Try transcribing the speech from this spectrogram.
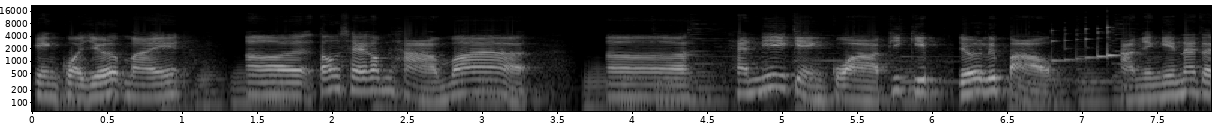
เก่งกว่าเยอะไหมเอ่อต้องใช้คำถามว่า เอ่อแทนนี่เก่งกว่าพี่กิฟเยอะหรือเปล่าถามอย่างนี้น่าจะ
